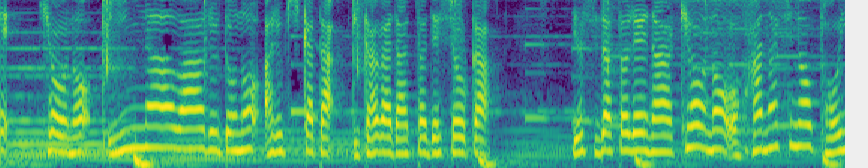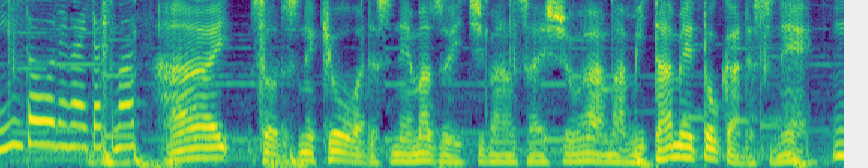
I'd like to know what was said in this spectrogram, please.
さて今日のインナーワールドの歩き方いかがだったでしょうか？吉田トレーナー今日のお話のポイントをお願いいたしますはい。そうですね。今日はですね、まず一番最初は、まあ見た目とかですね、うんう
